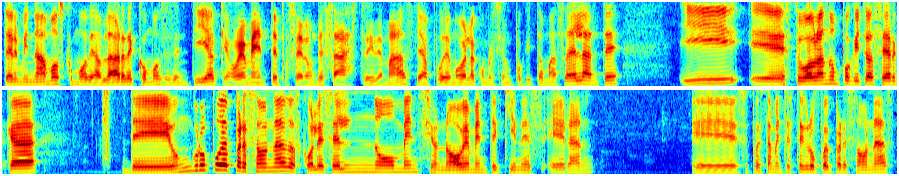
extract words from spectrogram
terminamos como de hablar de cómo se sentía, que obviamente pues era un desastre y demás, ya pude mover la conversación un poquito más adelante, y eh, estuvo hablando un poquito acerca de un grupo de personas, las cuales él no mencionó obviamente quiénes eran. Eh, supuestamente este grupo de personas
